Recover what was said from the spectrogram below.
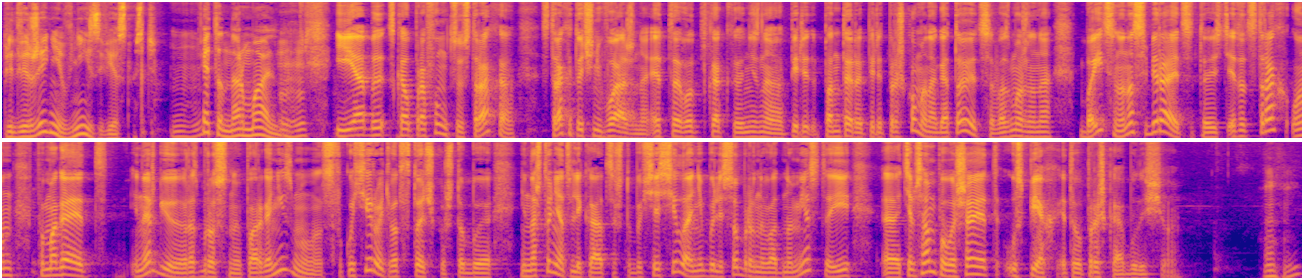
при движении в неизвестность. Это нормально. И я бы сказал про функцию страха. Страх это очень важно. Это вот как, не знаю, перед, пантера перед прыжком, она готовится, возможно, она боится, но она собирается. То есть этот страх, он помогает энергию, разбросанную по организму, сфокусировать вот в точку, чтобы ни на что не отвлекаться, чтобы все силы, они были собраны в одно место, и э, тем самым повышает успех этого прыжка будущего. Угу.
